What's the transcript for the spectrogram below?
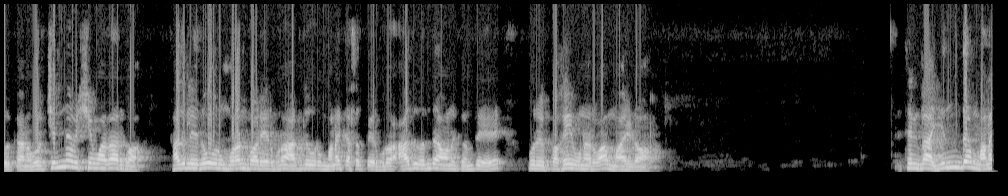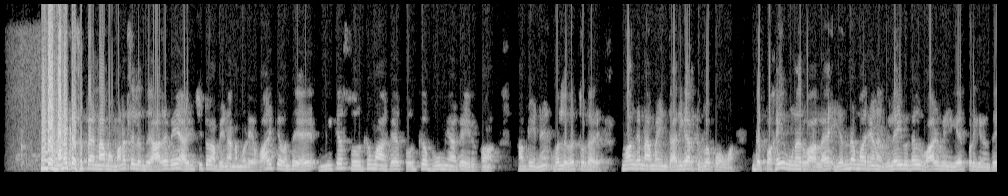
ஒரு காரணம். ஒரு சின்ன விஷயமா தான் இருக்கும். அதில் ஏதோ ஒரு முரண்பாடு ஏற்படும் அதில் ஒரு மனக்கசப்பு ஏற்படும். அது வந்து அவனுக்கு வந்து ஒரு பகை உணர்வாக மாறிடும். சரிங்களா? இந்த மன இந்த மனக்கசப்பை நம்ம மனசுல இருந்து அறவே அழிச்சிட்டோம் அப்படின்னா நம்மளுடைய வாழ்க்கை வந்து மிக சொர்க்கமாக சொர்க்க பூமியாக இருக்கும் அப்படின்னு வள்ளுவர் சொல்றாரு. வாங்க நாம இந்த அதிகாரத்துக்குள்ள போவோம். இந்த பகை உணர்வால எந்த மாதிரியான விளைவுகள் வாழ்வில் ஏற்படுகிறது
